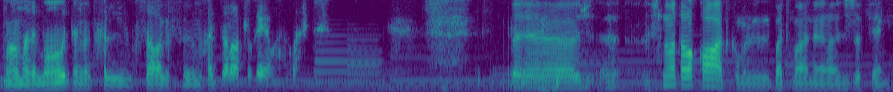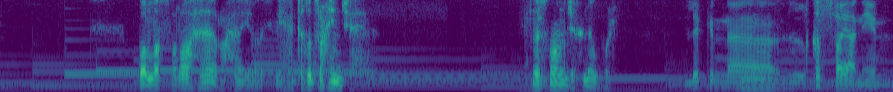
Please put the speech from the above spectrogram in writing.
ما ما ما ودنا ندخل بسوالف المخدرات وغيرها عرفت شنو توقعاتكم الباتمان آه، الجزء الثاني؟ والله صراحة راح يعني أعتقد راح ينجح. نفس ما نجح الأول. لكن القصة يعني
